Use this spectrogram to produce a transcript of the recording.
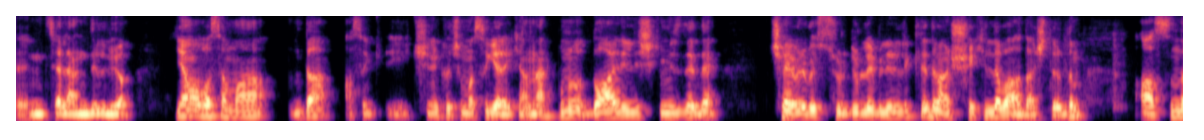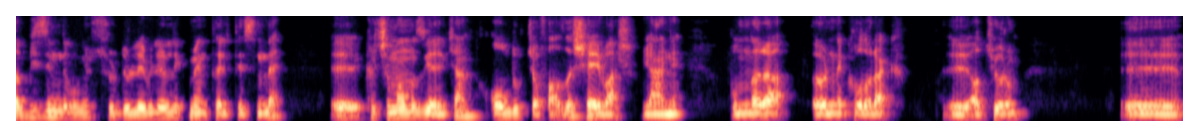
eee, nitelendiriliyor. Yama basamağı da aslında kişinin kaçınması gerekenler. Bunu doğayla ilişkimizde de çevre ve sürdürülebilirlikle de ben şu şekilde bağdaştırdım. Aslında bizim de bugün sürdürülebilirlik mentalitesinde eee, kaçınmamız gereken oldukça fazla şey var. Yani bunlara örnek olarak eee, atıyorum eee,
